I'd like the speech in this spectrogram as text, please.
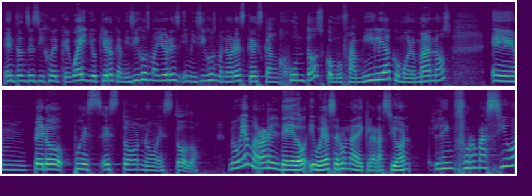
Entonces dijo de que, güey, yo quiero que mis hijos mayores y mis hijos menores crezcan juntos, como familia, como hermanos. Em, pero pues esto no es todo. Me voy a amarrar el dedo y voy a hacer una declaración la información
